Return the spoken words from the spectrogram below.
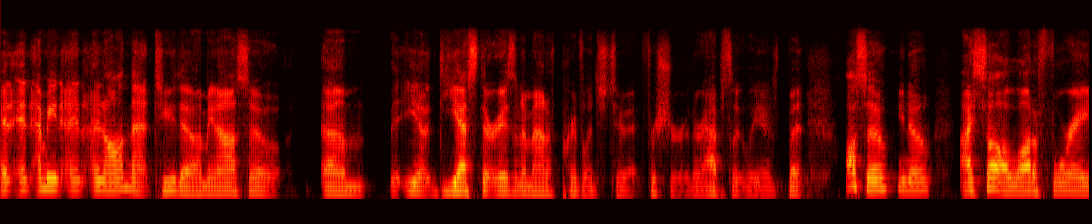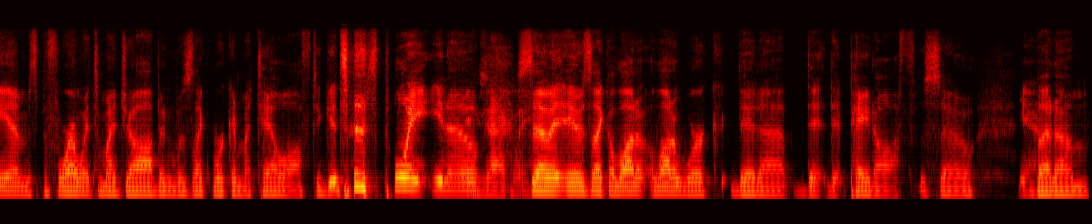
and, and I mean, and, and on that too, though, I mean, also, um, you know, yes, there is an amount of privilege to it for sure. There absolutely yeah. is. But also, you know, I saw a lot of 4 a.m.s before I went to my job and was like working my tail off to get to this point, you know. Exactly. So it, it was like a lot of a lot of work that uh that that paid off. So yeah. But um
